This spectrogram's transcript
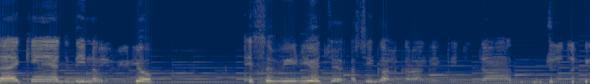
ਲੈ ਕੇ ਆਏ ਅੱਜ ਦੀ ਨਵੀਂ ਵੀਡੀਓ ਇਸ ਵੀਡੀਓ 'ਚ ਅਸੀਂ ਗੱਲ ਕਰਾਂਗੇ ਕਿ ਜਿੱਦਾਂ ਜਦੋਂ ਤੁਸੀਂ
